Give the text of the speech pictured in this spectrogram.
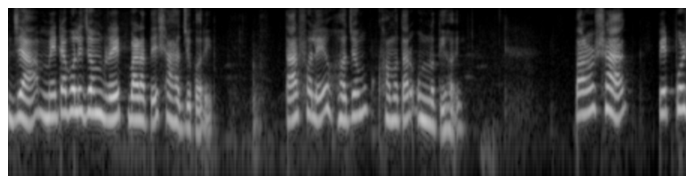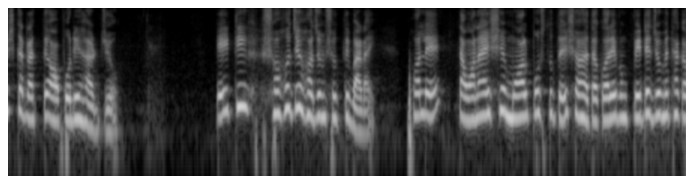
যা মেটাবলিজম রেট বাড়াতে সাহায্য করে। তার ফলে হজম ক্ষমতার উন্নতি হয়। পালং শাক পেট পরিষ্কার রাখতে অপরিহার্য। এইটি সহজে হজম শক্তি বাড়ায়, ফলে তা অনায়াসে মল প্রস্তুতে সহায়তা করে এবং পেটে জমে থাকা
